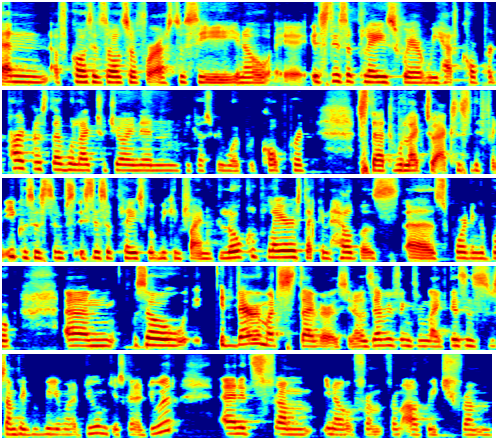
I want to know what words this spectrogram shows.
then, of course, it's also for us to see, you know, is this a place where we have corporate partners that would like to join in because we work with corporates that would like to access different ecosystems? Is this a place where we can find local players that can help us uh, supporting a book? Um, so it very much diverse. You know, it's everything from like this is something we really want to do. I'm just going to do it, and it's from you know from from outreach from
